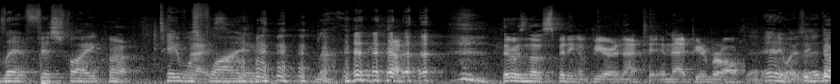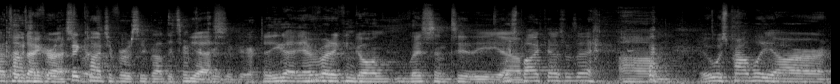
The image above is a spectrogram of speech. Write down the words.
Land fist fight, tables Nice. flying. no. There was no spitting of beer in that t- in that beer brawl. Anyways, Big, big, not to controversy, digress. big but- controversy about the temperature Yes, of the beer. You got, everybody can go and listen to the. Which um, podcast was that? Um, it was probably our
